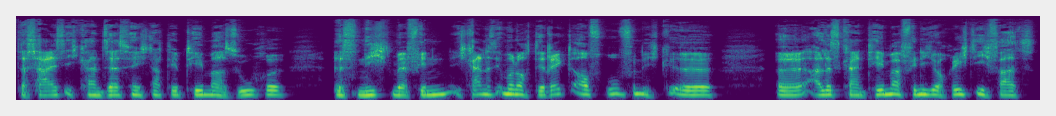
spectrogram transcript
Das heißt, ich kann selbst wenn ich nach dem Thema suche, es nicht mehr finden. Ich kann es immer noch direkt aufrufen. Ich, äh, äh, alles kein Thema, finde ich auch richtig. Falls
